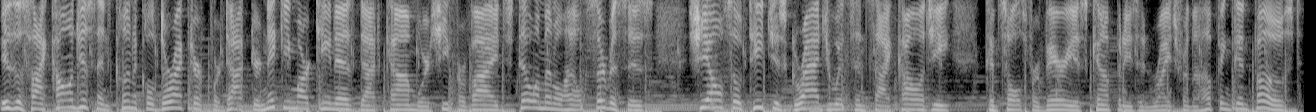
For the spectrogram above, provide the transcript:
is a psychologist and clinical director for drnikkimartinez.com, where she provides telemental health services. She also teaches graduates in psychology, consults for various companies, and writes for the Huffington Post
